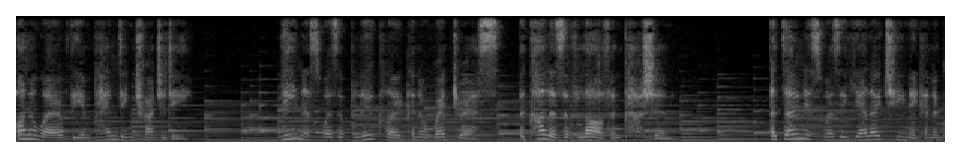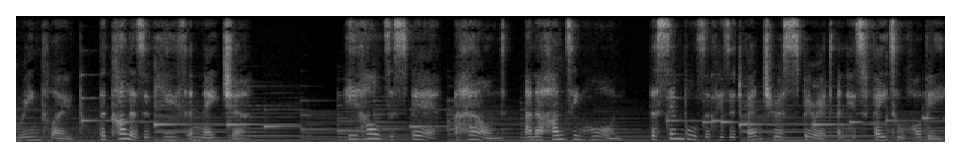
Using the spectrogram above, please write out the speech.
unaware of the impending tragedy. Venus wears a blue cloak and a red dress, the colors of love and passion. Adonis wears a yellow tunic and a green cloak, the colors of youth and nature. He holds a spear, a hound, and a hunting horn, the symbols of his adventurous spirit and his fatal hobby.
